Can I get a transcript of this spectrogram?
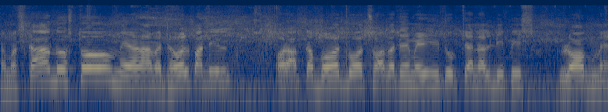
नमस्कार दोस्तों, मेरा नाम है धवल पाटिल और आपका बहुत बहुत स्वागत है मेरी YouTube channel D P vlog में।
